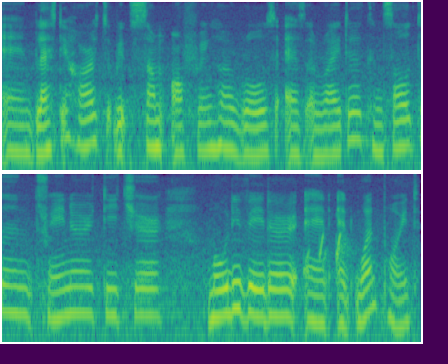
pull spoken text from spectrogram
and blessed their hearts with some offering her roles as a writer, consultant, trainer, teacher, motivator, and at one point,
